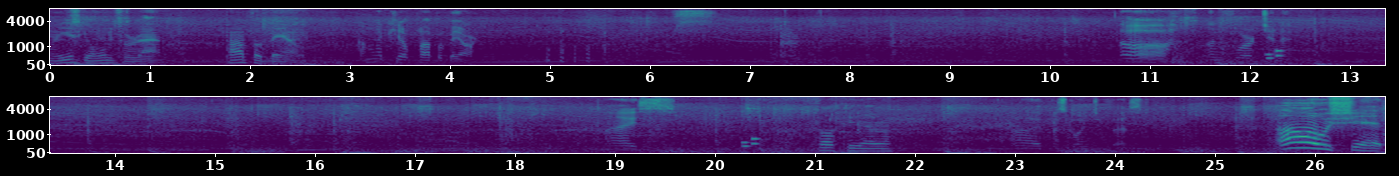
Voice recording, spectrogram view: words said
Well, he's going for that. Papa Bear. I'm gonna kill Papa Bear. oh, unfortunate. Nice. Fuck you. I was going too fast. Oh shit!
